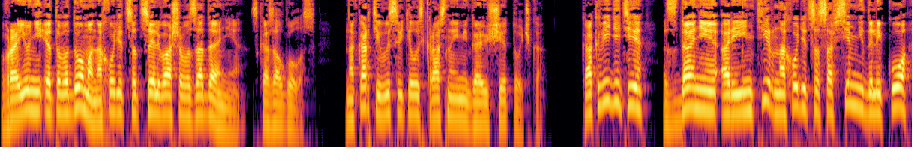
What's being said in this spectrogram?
«В районе этого дома находится цель вашего задания», — сказал голос. На карте высветилась красная мигающая точка. «Как видите, здание «Ориентир» находится совсем недалеко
